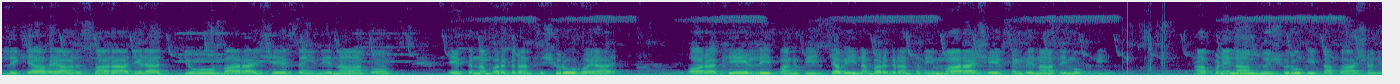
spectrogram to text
ਲਿਖਿਆ ਹੋਇਆ ਔਰ ਸਾਰਾ ਜਿਹੜਾ ਜੋ ਮਹਾਰਾਜ ਸ਼ੇਰ ਸਿੰਘ ਦੇ ਨਾਂ ਤੋਂ ਇੱਕ ਨੰਬਰ ਗ੍ਰੰਥ ਸ਼ੁਰੂ ਹੋਇਆ ਹੈ ਔਰ ਅਖੀਰਲੀ ਪੰਕਤੀ 24 ਨੰਬਰ ਗ੍ਰੰਥ ਦੀ ਮਹਾਰਾਜ ਸ਼ੇਰ ਸਿੰਘ ਦੇ ਨਾਂ ਤੇ ਮੁੱਕ ਗਈ। ਆਪਣੇ ਨਾਮ ਤੋਂ ਸ਼ੁਰੂ ਕੀਤਾ ਪਾਤਸ਼ਾਹ ਨੇ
